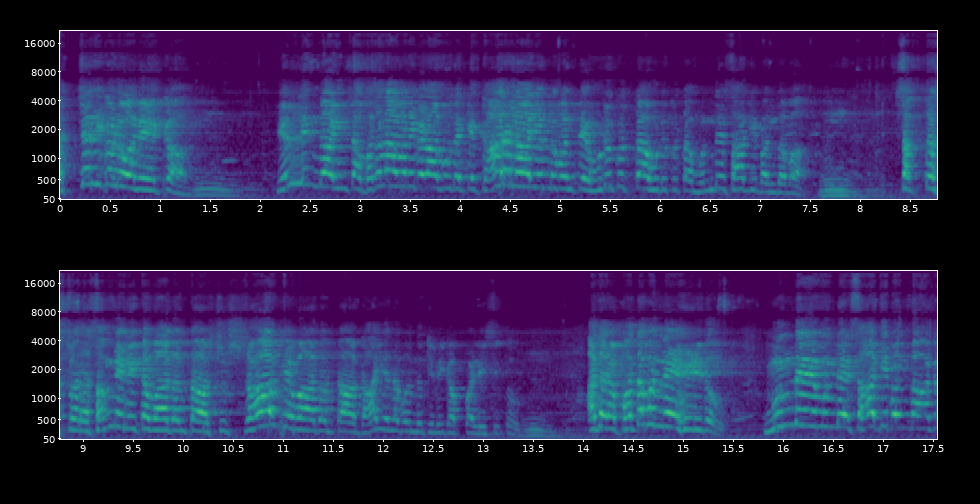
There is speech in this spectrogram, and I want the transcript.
ಅಚ್ಚರಿಗಳು ಅನೇಕ. ಎಲ್ಲಿಂದ ಇಂಥ ಬದಲಾವಣೆಗಳಾಗುವುದಕ್ಕೆ ಕಾರಣ ಎನ್ನುವಂತೆ ಹುಡುಕುತ್ತಾ ಹುಡುಕುತ್ತಾ ಮುಂದೆ ಸಾಗಿ ಬಂದವ. ಸಪ್ತಸ್ವರ ಸಮ್ಮಿಲಿತವಾದಂತಹ ಸುಶ್ರಾವ್ಯವಾದಂತಹ ಗಾಯನವನ್ನು ಕಿವಿಗಪ್ಪಳಿಸಿತು. ಅದರ ಪದವನ್ನೇ ಹಿಡಿದು ಮುಂದೆ ಮುಂದೆ ಸಾಗಿ ಬಂದಾಗ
